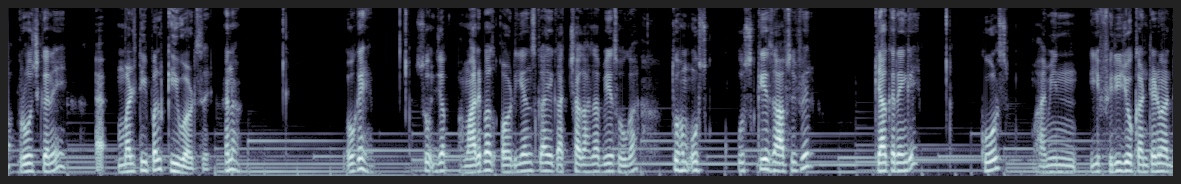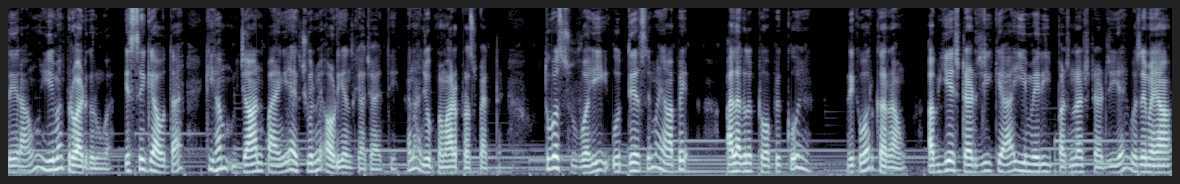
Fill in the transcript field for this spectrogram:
अप्रोच करें मल्टीपल कीवर्ड से है ना? ओके सो जब हमारे पास ऑडियंस का एक अच्छा खासा बेस होगा तो हम उस उसके हिसाब से फिर क्या करेंगे? Course I I mean mean, ये फ्री जो कंटेंट मैं दे रहा हूँ ये मैं प्रोवाइड करूँगा। इससे क्या होता है कि हम जान पाएँगे एक्चुअल में ऑडियंस क्या चाहती है ना? जो हमारा प्रोस्पेक्ट है। तो बस वही उद्देश्य से मैं यहाँ पे अलग अलग टॉपिक को रिकवर कर रहा हूँ। अब ये स्ट्रेटजी क्या है? ये मेरी पर्सनल स्ट्रेटजी है। वैसे मैं यहाँ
